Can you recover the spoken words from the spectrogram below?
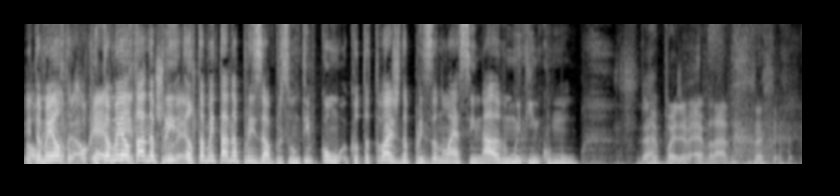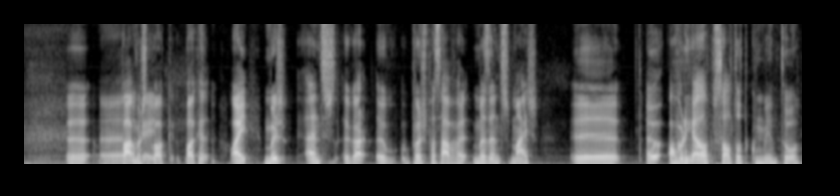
E Ok, também ele, ok, e ok, também ele, tá na ele também está na prisão. Por isso, um tipo com, com tatuagens na prisão não é assim nada de muito incomum. ah, Pois, é verdade. Uh, Uh, pá, mas qualquer, qualquer. Olha, mas antes. Agora, uh, depois passava. Mas antes de mais. uh, uh, obrigado ao pessoal todo que comentou.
